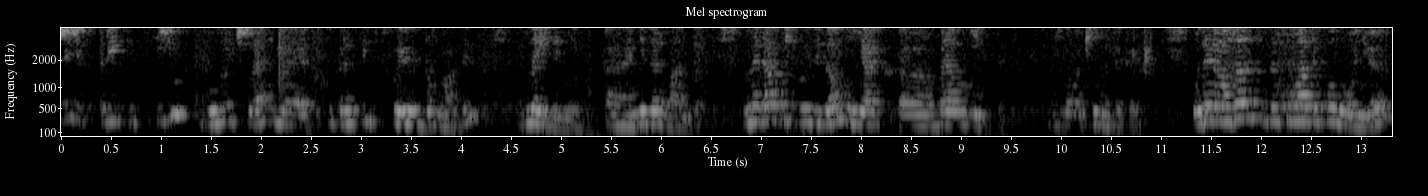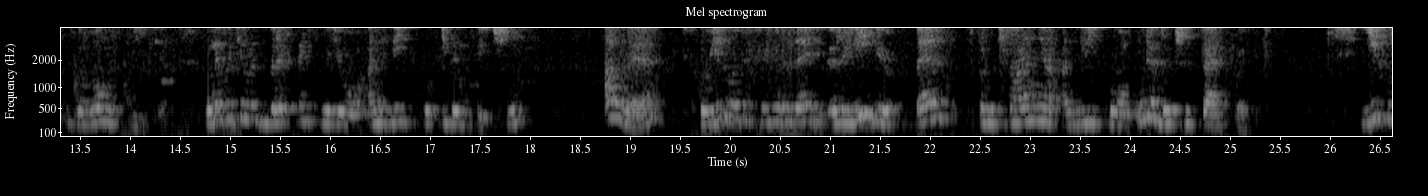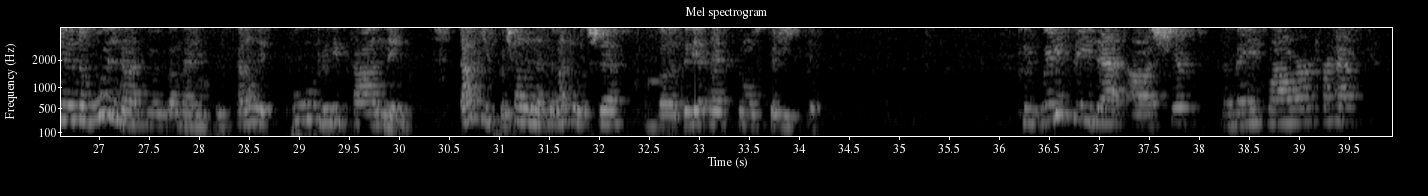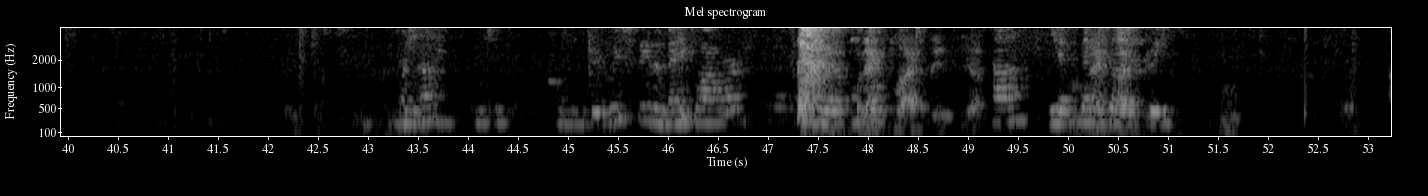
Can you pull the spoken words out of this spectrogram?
пасажирів 37 були членами сепаратистської громади в Лейдені, е, Нідерланди. Вони також були відомі як е, брауністи. Можливо, чули таких. Вони намагалися заснувати колонію в новому світі. Вони хотіли зберегти свою англійську ідентичність, але сповідувати свою релігію без втручання англійського уряду чи церкви. Їхньою новою назвою в Америці стали пуритани. Так їх почали називати лише в 19 столітті. Could we see that uh, ship, the Mayflower, perhaps? Можна? Could we see the Mayflower? Е, Next slide, please. Yes. Huh? Yes, next Next slide, slide, please.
